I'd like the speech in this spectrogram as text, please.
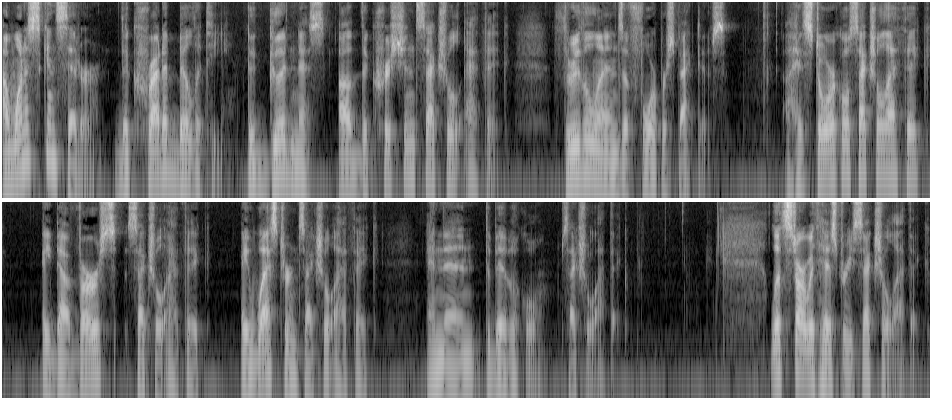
I want us to consider the credibility the goodness of the Christian sexual ethic through the lens of four perspectives a historical sexual ethic, a diverse sexual ethic, a Western sexual ethic, and then the biblical sexual ethic. Let's start with history sexual ethic.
